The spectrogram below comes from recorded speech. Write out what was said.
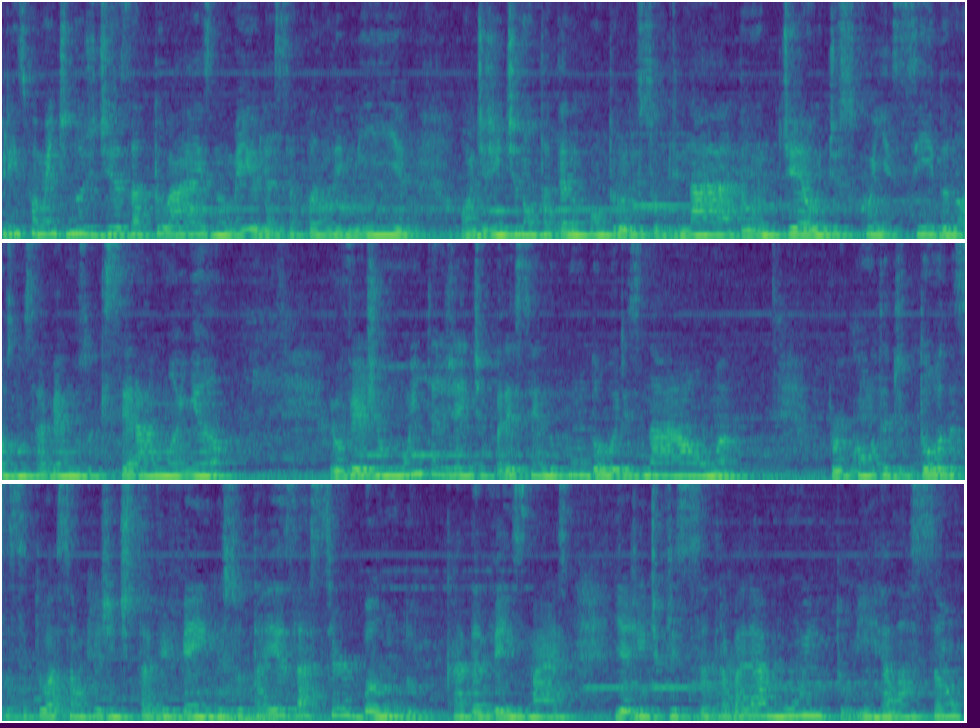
Principalmente nos dias atuais, no meio dessa pandemia, onde a gente não está tendo controle sobre nada, onde é o desconhecido, nós não sabemos o que será amanhã. Eu vejo muita gente aparecendo com dores na alma, por conta de toda essa situação que a gente está vivendo, isso está exacerbando cada vez mais e a gente precisa trabalhar muito em relação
